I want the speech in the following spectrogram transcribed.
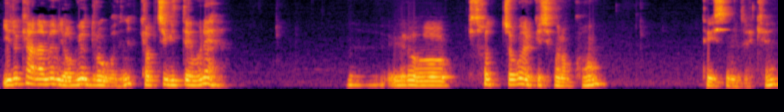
이렇게 안 하면 여기로 들어오거든요. 겹치기 때문에 이렇게 서쪽은 이렇게 집어넣고 되어 있습니다. 이렇게.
